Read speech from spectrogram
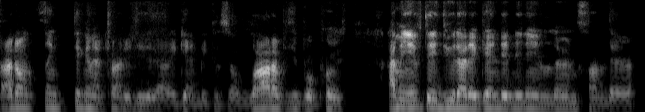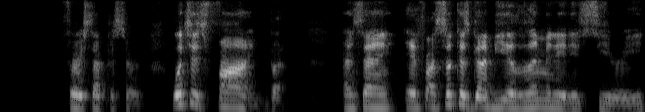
I don't think they're gonna try to do that again because a lot of people put. I mean, if they do that again, then they didn't learn from their first episode, which is fine. But I'm saying if Ahsoka's gonna be a limited series,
